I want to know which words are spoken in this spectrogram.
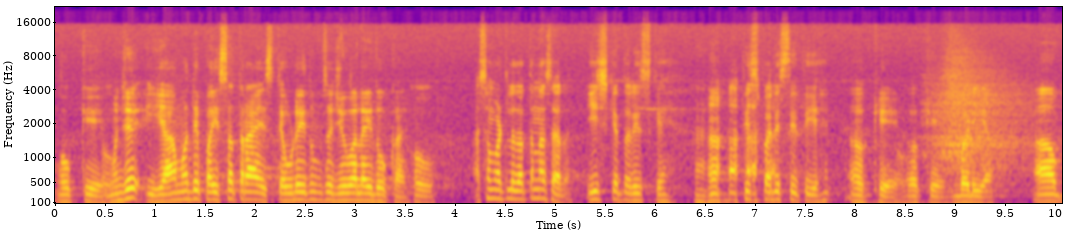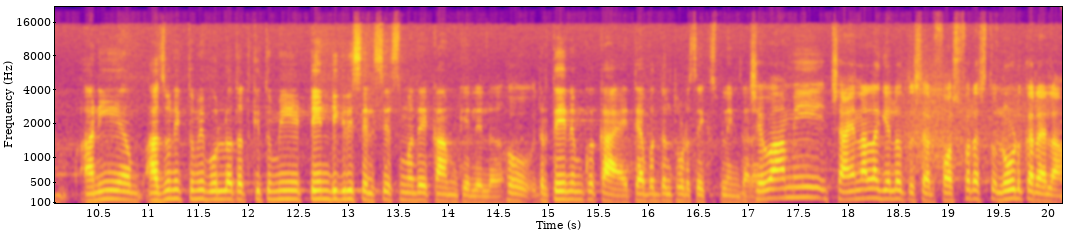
ओके. म्हणजे यामध्ये पैसा तर आहेच तेवढंही तुमच्या जीवालाही धोका आहे. हो. असं म्हटलं जातं ना सर इश्क आहे तर रिस्क आहे. तीच परिस्थिती आहे. Okay okay. बढिया. आणि अजून एक तुम्ही बोललो होतात की तुम्ही टेन डिग्री सेल्सिअसमध्ये काम केलेलं. हो. तर ते नेमकं काय? त्याबद्दल थोडंसं एक्सप्लेन करा. जेव्हा आम्ही चायनाला गेलो होतो सर फॉस्फरस तो लोड करायला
